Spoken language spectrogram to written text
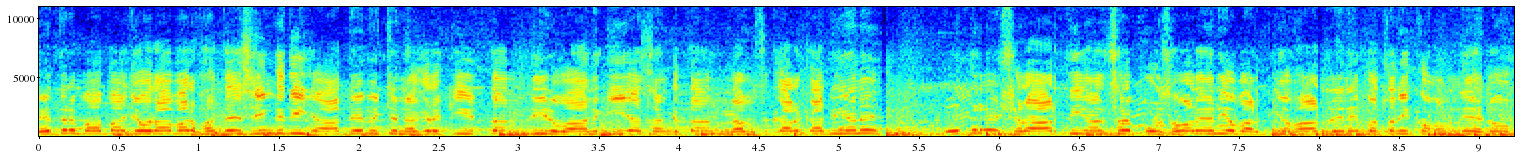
ਇੱਧਰ ਬਾਬਾ ਜੋਰਾਵਰ ਫਤਿਹ ਸਿੰਘ ਦੀ ਯਾਦ ਦੇ ਵਿੱਚ ਨਗਰ ਕੀਰਤਨ ਦੀ ਰਵਾਨਗੀ ਆ, ਸੰਗਤਾਂ ਨਮਸਕਾਰ ਕਰਦੀਆਂ ਨੇ। ਇੱਧਰ ਸ਼ਰਾਰਤੀ ਅਨਸਰ ਪੁਲਿਸ ਵਾਲਿਆਂ ਦੀਆਂ ਵਰਦੀਆਂ ਫਾੜ ਰਹੇ ਨੇ, ਪਤਾ ਨਹੀਂ ਕੌਣ ਨੇ ਲੋਕ।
